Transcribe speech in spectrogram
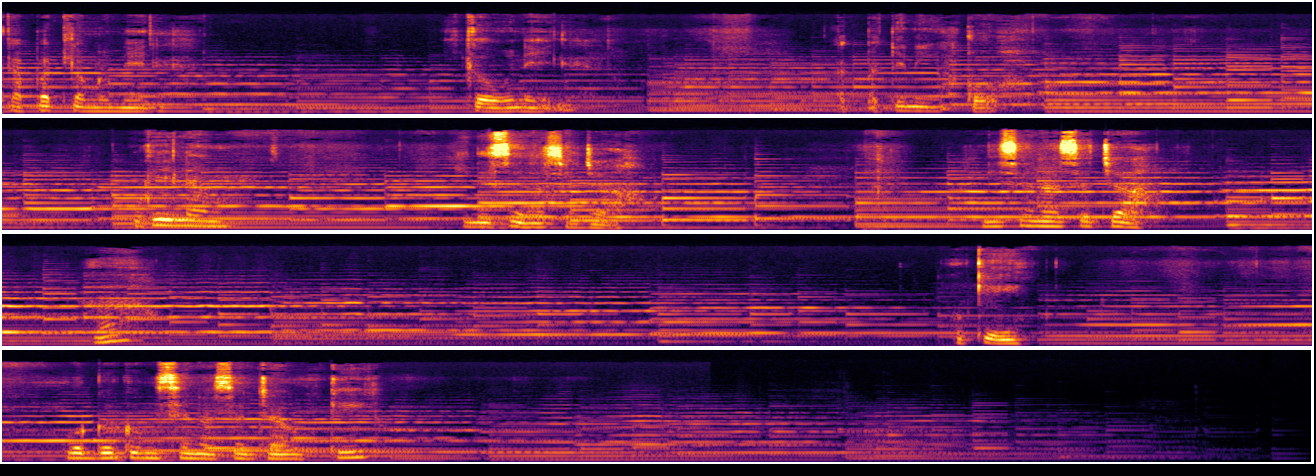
Dapat lang, Nel. Ikaw, Nel. At pati ako. Okay lang. Hindi sinasadya. Hindi sinasadya. Ha? Okay. Huwag akong sinasadya, okay?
